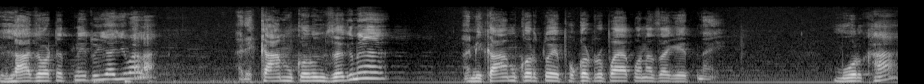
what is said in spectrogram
लाज वाटत नाही तुझ्या जीवाला? अरे काम करून जगणं आम्ही काम करतोय फुकट रुपया कोणाचा घेत नाही. मूर्खा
